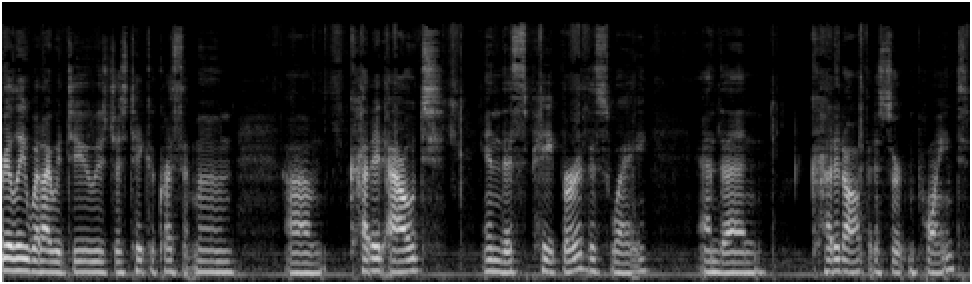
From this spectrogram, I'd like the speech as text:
really what I would do is just take a crescent moon, um, cut it out in this paper this way, and then cut it off at a certain point.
